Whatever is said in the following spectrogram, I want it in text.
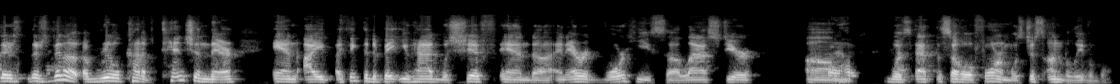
there's there's been a, a real kind of tension there and i i think the debate you had with schiff and uh, and eric Voorhees uh, last year um, was at the soho forum was just unbelievable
